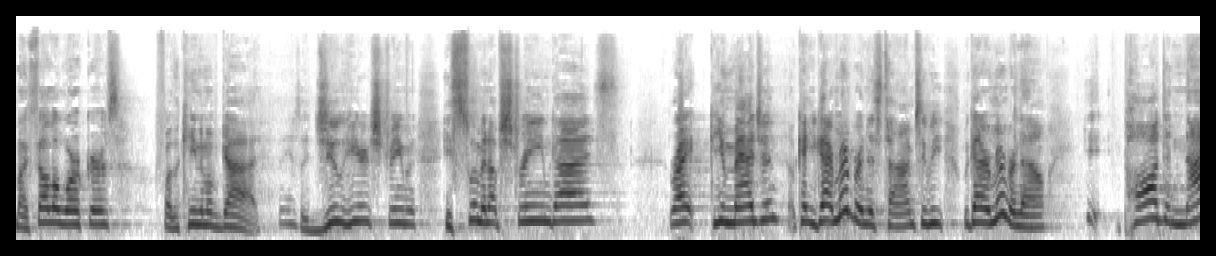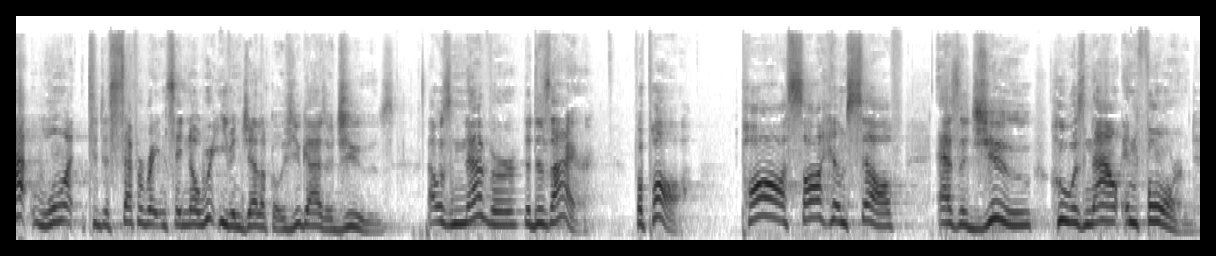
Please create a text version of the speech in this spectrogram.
my fellow workers for the kingdom of God. There's a Jew here streaming. He's swimming upstream, guys. Right? Can you imagine? Okay, you got to remember in this time. See, we, we got to remember now. Paul did not want to just separate and say, no, we're evangelicals. You guys are Jews. That was never the desire for Paul. Paul saw himself as a Jew who was now informed.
